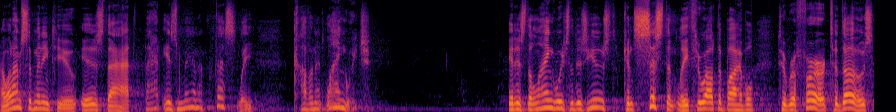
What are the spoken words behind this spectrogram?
Now, what I'm submitting to you is that that is manifestly covenant language. It is the language that is used consistently throughout the Bible to refer to those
